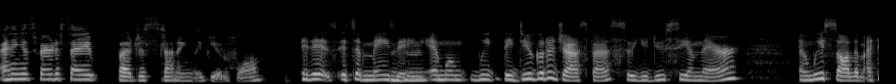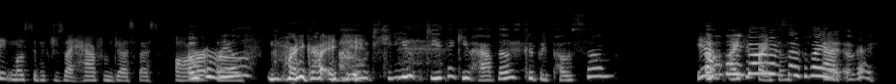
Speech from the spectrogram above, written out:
I think it's fair to say, but just stunningly beautiful. It is. It's amazing. Mhm. And when we they do go to Jazz Fest, so you do see them there. And we saw them. I think most of the pictures I have from Jazz Fest are for real? of the Mardi Gras Oh, can you do you think you have those? Could we post some? Yeah, oh my I can god, find I'm some. so excited. okay.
